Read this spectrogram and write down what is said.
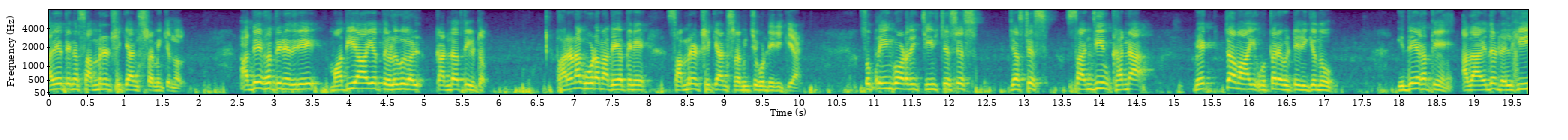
അദ്ദേഹത്തിനെ സംരക്ഷിക്കാൻ ശ്രമിക്കുന്നത്? അദ്ദേഹത്തിനെതിരെ മതിയായ തെളിവുകൾ കണ്ടെത്തിയിട്ടും ഭരണകൂടം അദ്ദേഹത്തിനെ സംരക്ഷിക്കാൻ ശ്രമിച്ചുകൊണ്ടിരിക്കുകയാണ്. സുപ്രീം കോടതി chief justice justice Sanjiv Khanna വ്യക്തമായി ഉത്തരവിട്ടിരിക്കുന്നു. ഇദ്ദേഹത്തിന് അതായത് ഡൽഹി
